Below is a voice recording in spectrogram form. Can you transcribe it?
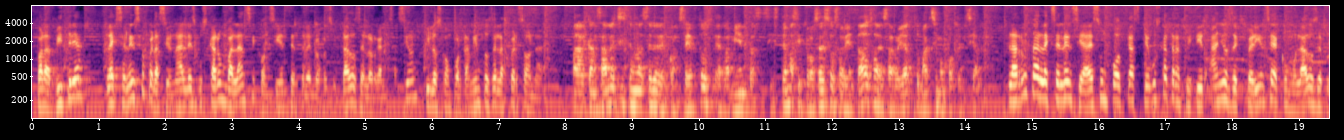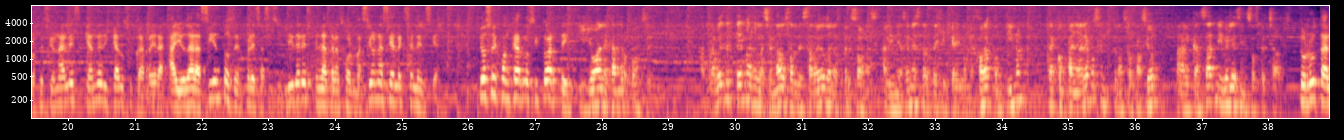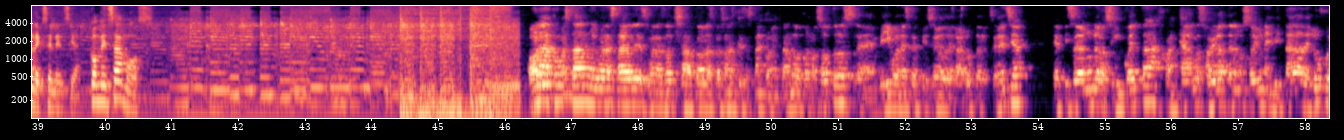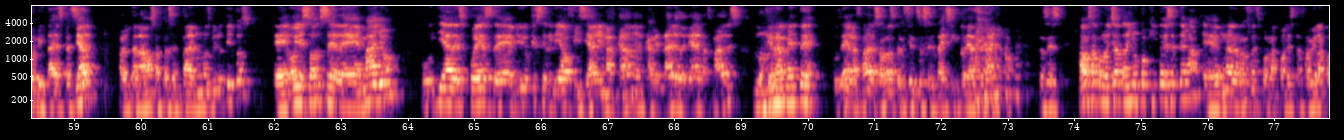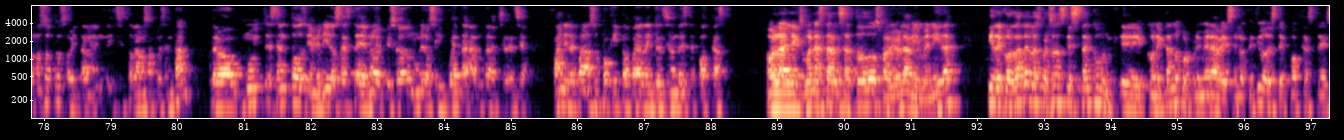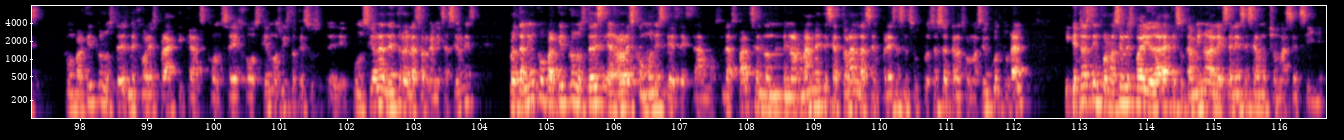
Para Advitria, la excelencia operacional es buscar un balance consciente entre los resultados de la organización y los comportamientos de las personas para alcanzarla existen una serie de conceptos, herramientas, sistemas y procesos orientados a desarrollar tu máximo potencial. La Ruta a la Excelencia es un podcast que busca transmitir años de experiencia acumulados de profesionales que han dedicado su carrera a ayudar a cientos de empresas y sus líderes en la transformación hacia la excelencia. Yo soy Juan Carlos Ituarte. Y yo Alejandro Ponce. A través de temas relacionados al desarrollo de las personas, alineación estratégica y la mejora continua, te acompañaremos en tu transformación para alcanzar niveles insospechados. Tu ruta a la excelencia. ¡Comenzamos! Hola, ¿cómo están? Muy buenas tardes, buenas noches a todas las personas que se están conectando con nosotros en vivo en este episodio de la Ruta de la Excelencia. Episodio número 50. Juan Carlos, Fabiola, tenemos hoy una invitada de lujo, invitada especial. Ahorita la vamos a presentar en unos minutitos. Eh, hoy es 11 de mayo, un día después de, yo digo que es el día oficial y marcado en el calendario del Día de las Madres, porque realmente, pues Día de las Madres son los 365 días del año, ¿no? Entonces, vamos a aprovechar también un poquito de ese tema. Eh, una de las razones por la cual está Fabiola con nosotros, ahorita, insisto, la vamos a presentar, pero muy, todos bienvenidos a este nuevo episodio número 50 de la Ruta de Excelencia. Juan, y recuerdas un poquito cuál es la intención de este podcast. Hola Alex, buenas tardes a todos. Fabiola, bienvenida y recordarle a las personas que se están eh, conectando por primera vez. El objetivo de este podcast es compartir con ustedes mejores prácticas, consejos que hemos visto que eh, funcionan dentro de las organizaciones, pero también compartir con ustedes errores comunes que detectamos, las partes en donde normalmente se atoran las empresas en su proceso de transformación cultural y que toda esta información les pueda ayudar a que su camino a la excelencia sea mucho más sencillo.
